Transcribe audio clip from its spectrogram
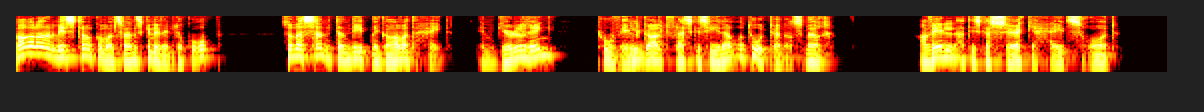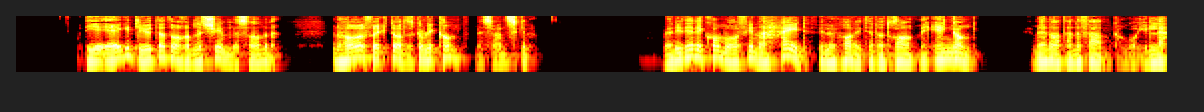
Harald har en mistanke om at svenskene vil dukke opp, så han har sendt dem dit med gaver til Heid. En gullring, to villgalt fleskesider og to tønner smør. Han vil at de skal søke Heids råd. De er egentlig ute etter å handle skinn med samene, men Harald frykter at det skal bli kamp med svenskene men idet de kommer og finner Heid, vil hun ha dem til å dra med en gang. Hun mener at denne ferden kan gå ille.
